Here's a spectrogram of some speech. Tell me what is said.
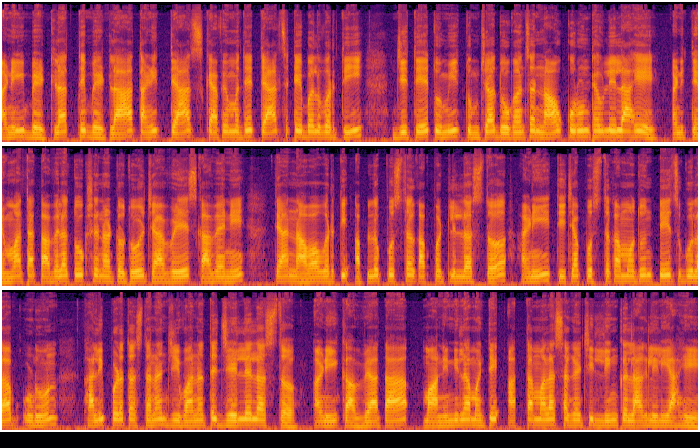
आणि भेटलात ते भेटलात आणि त्याच कॅफेमध्ये त्याच टेबलवरती जिथे तुम्ही तुमच्या दोघांचं नाव करून ठेवलेलं आहे. आणि तेव्हा आता काव्याला तो क्षण आठवतो ज्यावेळेस काव्याने त्या नावावरती आपलं पुस्तक आपटलेलं असतं आणि तिच्या पुस्तकामधून तेच गुलाब उडून खाली पडत असताना जीवानं ते झेललेलं असतं. आणि काव्या आता मानिनीला म्हणते आत्ता मला सगळ्याची लिंक लागलेली आहे.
